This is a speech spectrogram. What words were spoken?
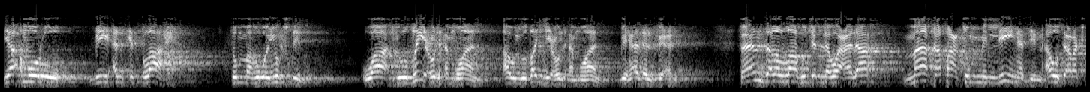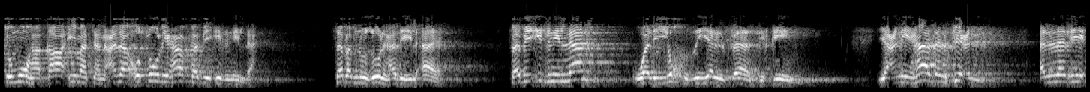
يأمر بالإصلاح ثم هو يفسد ويضيع الأموال أو يضيع الأموال بهذا الفعل. فأنزل الله جل وعلا ما قطعتم من لينة أو تركتموها قائمة على أصولها فبإذن الله. سبب نزول هذه الآية. فبإذن الله وليخزي الفاسقين. يعني هذا الفعل الذي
